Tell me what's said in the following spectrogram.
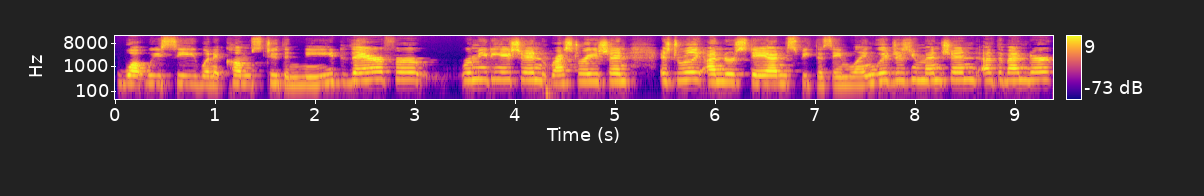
what we see when it comes to the need there for remediation, restoration, is to really understand, speak the same language as you mentioned of the vendor,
